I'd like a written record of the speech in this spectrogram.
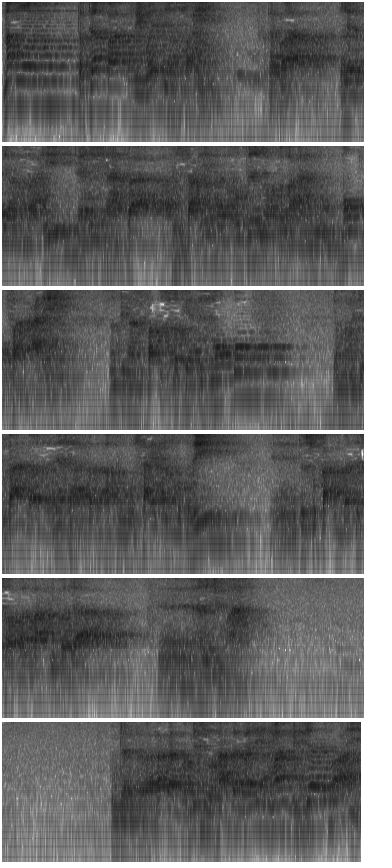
Namun terdapat riwayat yang sahih. Terdapat riwayat yang sahih dari sahabat Abu Sa'id Al-Khudri radhiyallahu anhu mauqufan alaih. Dengan status sebagai hadis yang menunjukkan bahasanya sahabat Abu Sa'id Al-Khudri ya, itu suka membaca surat Al-Kahfi pada Eh, hari Jumat. Kemudian berkatakan pemislu dan layak ya'mal min ra'i.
